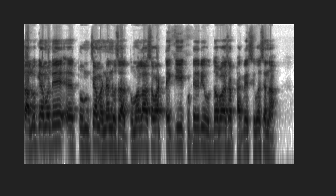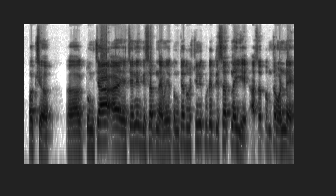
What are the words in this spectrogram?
तालुक्यामध्ये तुमच्या म्हणण्यानुसार तुम्हाला असं वाटतंय की कुठेतरी उद्धव बाळासाहेब ठाकरे शिवसेना पक्ष तुमच्या याच्याने दिसत नाही म्हणजे तुमच्या दृष्टीने कुठे दिसत नाहीये असं तुमचं म्हणणं आहे.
